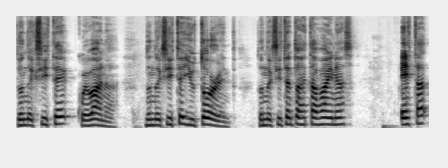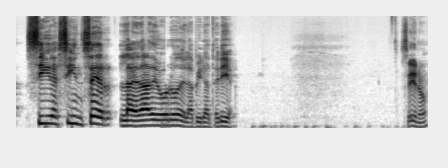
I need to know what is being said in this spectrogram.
donde existe Cuevana, donde existe uTorrent, donde existen todas estas vainas, esta sigue sin ser la edad de oro de la piratería. Sí, ¿no?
